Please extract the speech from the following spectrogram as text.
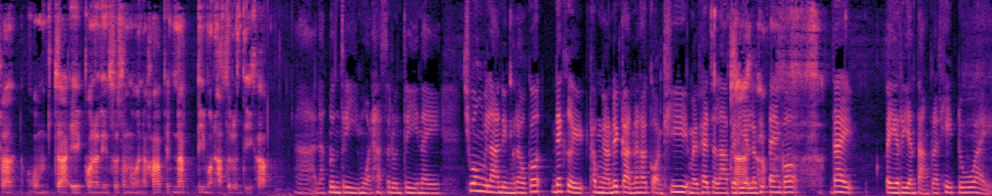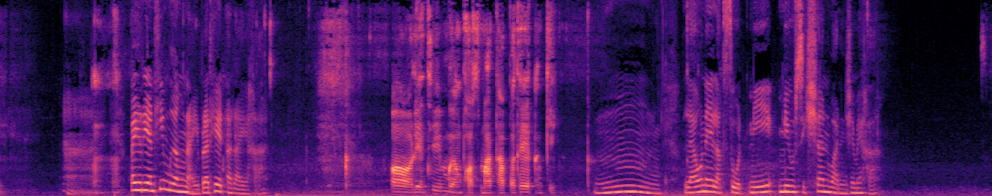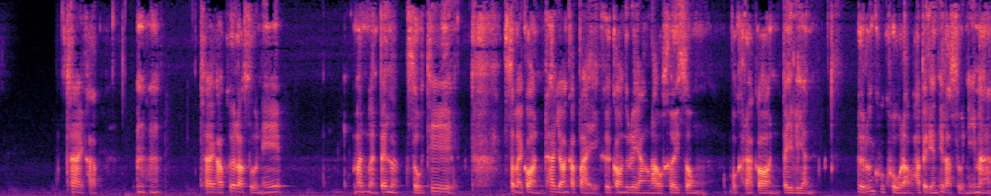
ครับผมจ่าเอกพรนรินทร์สุดสงวนนะครับ เป็นนักดีมอทัสดนตรีครับอ่านักดนตรีหมวดหัสดนตรีในช่วงเวลาหนึ่งเราก็ได้เคยทำงานด้วยกันนะคะ ก่อนที่หมายแพทย์จะลาไปเรียนใช่แล้วครับพี่แป้งก็ได้ไปเรียนต่างประเทศด้วยอ่าไปเรียนที่เมืองไหนประเทศอะไรคะอ๋อเรียนที่เมืองพอร์ตสมัตครับประเทศอังกฤษ อืม แล้วในหลักสูตรนี้ Musician One ใช่ไหมคะ ใช่ครับ อือฮึใช่ครับ คือหลักสูตรนี้ มันเหมือนเป็นหลักสูตรที่สมัยก่อนถ้าย้อนกลับไป คือกองดุริยางเราเคยส่งบุคลากรไปเรียน คือรุ่นครูครูเราครับไปเรียนที่หลักสูตรนี้มา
